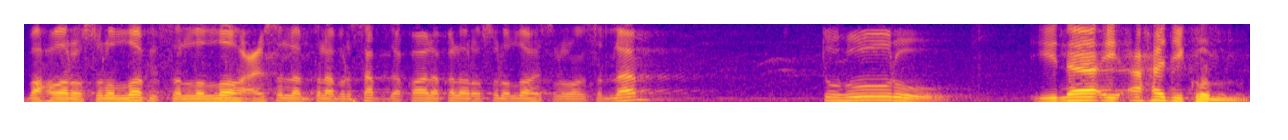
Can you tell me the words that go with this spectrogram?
bahwa Rasulullah sallallahu alaihi wasallam telah bersabda qala qala Rasulullah sallallahu alaihi wasallam tuhuru ina'i ahadikum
